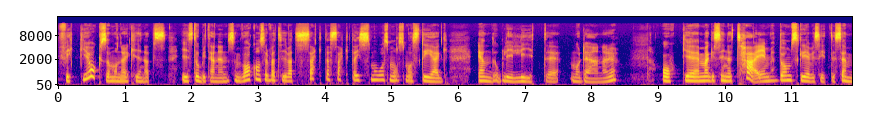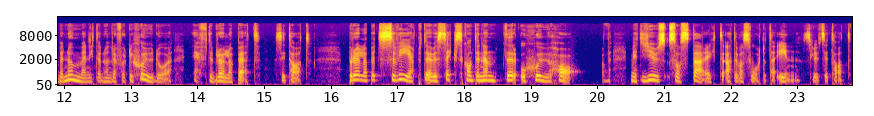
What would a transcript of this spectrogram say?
fick ju också monarkin att, i Storbritannien som var konservativ att sakta, sakta i små, små, små steg ändå bli lite modernare. Och eh, magasinet Time, de skrev i sitt decembernummer 1947 då, efter bröllopet, citat. Bröllopet svepte över sex kontinenter och sju hav med ett ljus så starkt att det var svårt att ta in. Slutcitat.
